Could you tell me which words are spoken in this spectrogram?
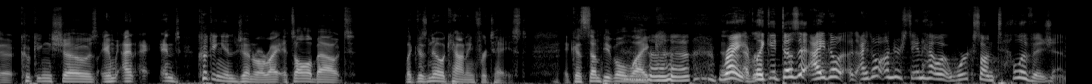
uh, cooking shows and, and and cooking in general, right? It's all about like there's no accounting for taste. Because some people like right every- like it doesn't i don't i don't understand how it works on television.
